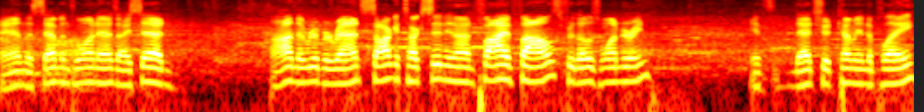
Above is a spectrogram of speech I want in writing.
And the seventh one, as I said, on the River Rats. Saugatuck sitting on five fouls, for those wondering if that should come into play.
